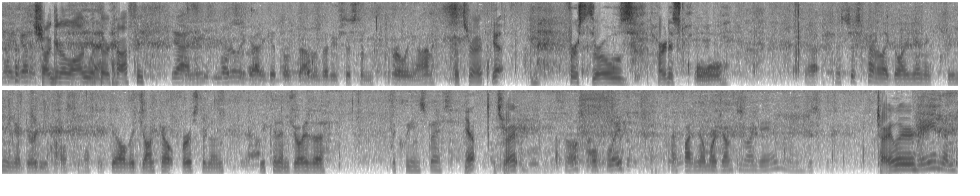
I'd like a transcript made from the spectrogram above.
No, chugging along with our coffee. yeah, and you, you really got to get those diamonds out of your system early on. That's right. Yep. First throws, hardest hole. Yeah, it's just kind of like going in and cleaning a dirty house. You have to get all the junk out first, and then you can enjoy the the clean space. Yep. That's right. So hopefully, I find no more junk in my game, and I just Tyler, clean and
